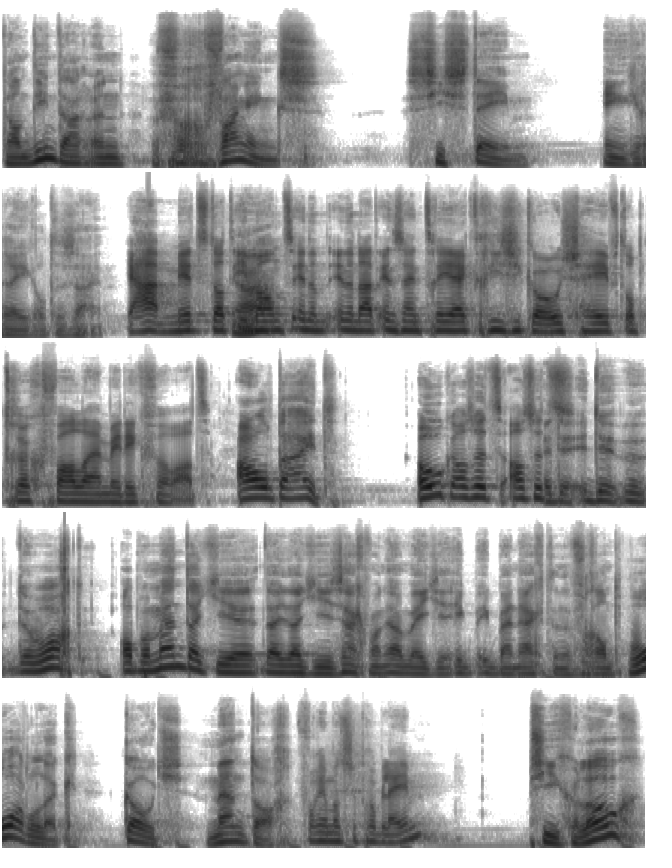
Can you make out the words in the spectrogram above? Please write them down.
dan dient daar een vervangingssysteem ingeregeld te zijn. Ja, mits dat Ja. iemand in, inderdaad in zijn traject risico's heeft op terugvallen en weet ik veel wat. Altijd. Ook als het... Als het De, de, er wordt op het moment dat je, dat, dat je zegt van, ja, weet je, ik, ik ben echt een verantwoordelijk coach, mentor, voor iemand zijn probleem. psycholoog,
